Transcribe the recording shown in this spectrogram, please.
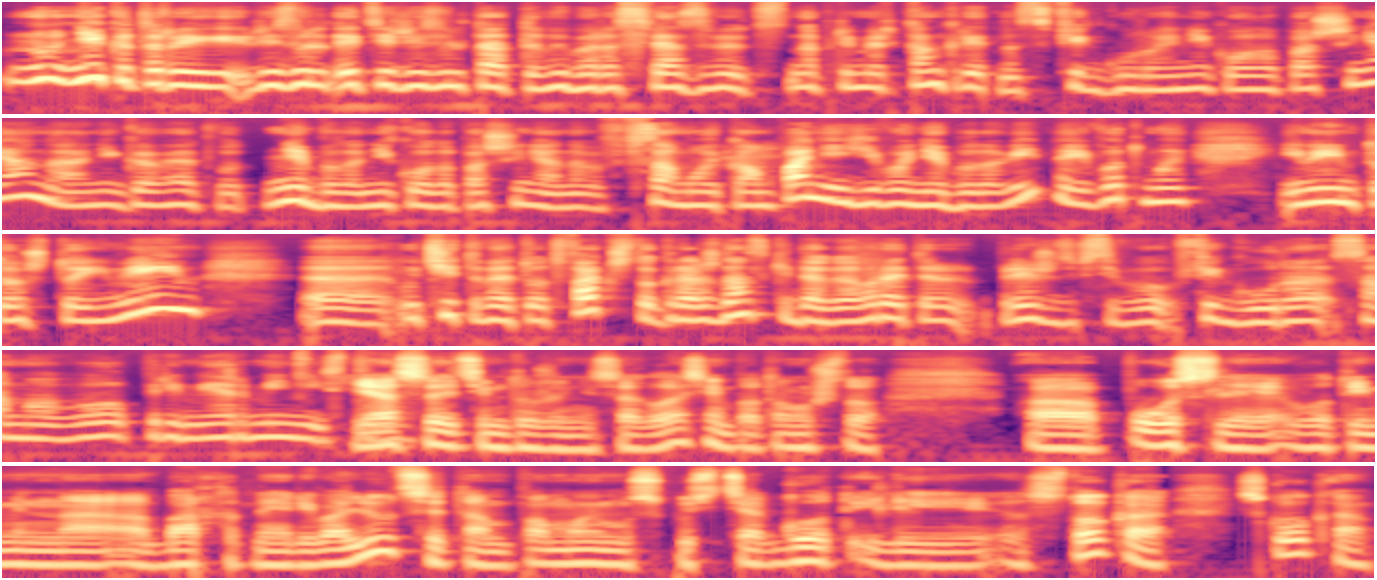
Ну, некоторые результ... эти результаты выбора связывают, например, конкретно с фигурой Никола Пашиняна. Они говорят, вот не было Никола Пашиняна в самой кампании, его не было видно, и вот мы имеем то, что имеем, э, учитывая тот факт, что гражданский договор – это прежде всего фигура самого премьер-министра. Я с этим тоже не согласен, потому что после вот именно бархатной революции, там, по-моему, спустя год или столько, сколько, а,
